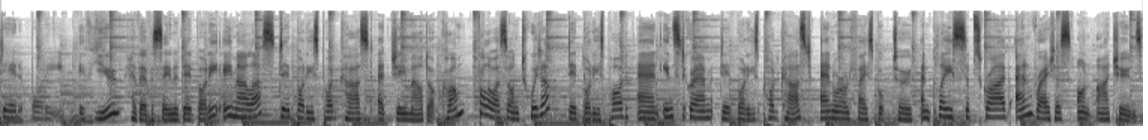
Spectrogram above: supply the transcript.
dead body. If you have ever seen a dead body, email us deadbodiespodcast at gmail.com. Follow us on Twitter, Dead Bodies Pod, and Instagram, Dead Bodies Podcast, and we're on Facebook too. And please subscribe and rate us on iTunes.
